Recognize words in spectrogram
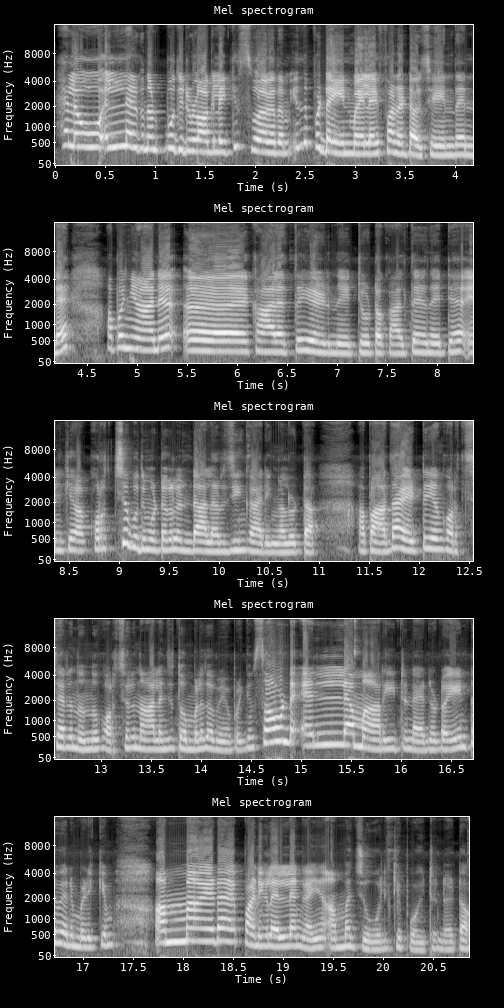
Hello. എല്ലാവർക്കും നമ്മുടെ പുതിയൊരു വ്ളോഗിലേക്ക് സ്വാഗതം. ഇന്നിപ്പോൾ ഡേ ഇൻ മൈ ലൈഫാണ് കേട്ടോ ചെയ്യുന്നത് എന്റെ അപ്പോൾ ഞാൻ കാലത്ത് എഴുന്നേറ്റു കേട്ടോ കാലത്ത് എഴുന്നേറ്റ് എനിക്ക് കുറച്ച് ബുദ്ധിമുട്ടുകളുണ്ട് അലർജിയും കാര്യങ്ങളും കേട്ടോ അപ്പോൾ അതായിട്ട് ഞാൻ കുറച്ച് നേരം നിന്നു കുറച്ചൊരു നാലഞ്ച് തുമ്പൽ തുമ്മിയപ്പോഴേക്കും സൗണ്ട് എല്ലാം മാറിയിട്ടുണ്ടായിരുന്നു കേട്ടോ എന്നിട്ട് വരുമ്പോഴേക്കും അമ്മയുടെ പണികളെല്ലാം കഴിഞ്ഞ് അമ്മ ജോലിക്ക് പോയിട്ടുണ്ട് കേട്ടോ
